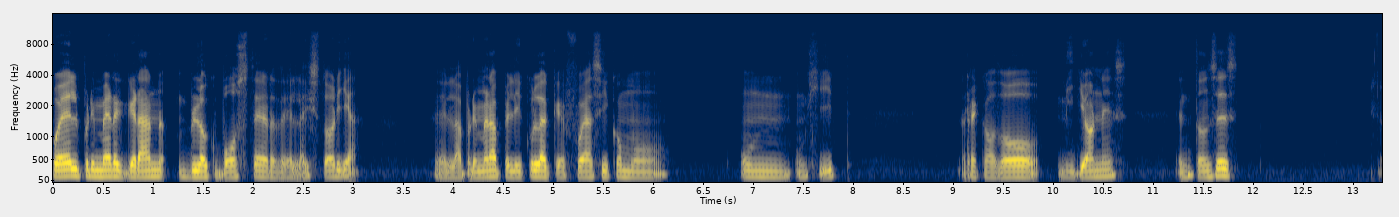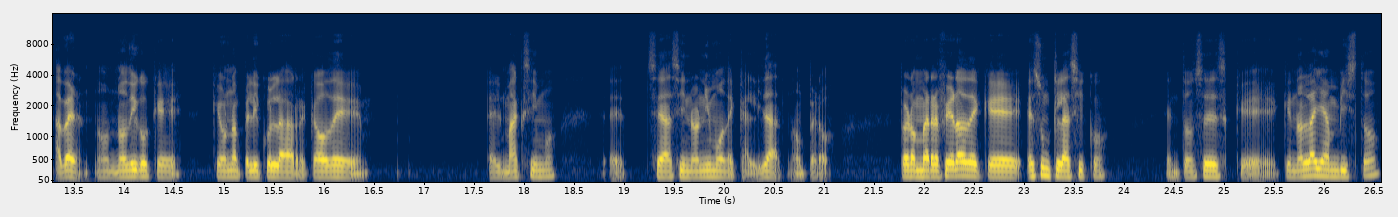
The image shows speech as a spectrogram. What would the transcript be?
fue el primer gran blockbuster de la historia. Eh, la primera película que fue así como un, un hit. Recaudó millones. Entonces, a ver, no, no digo que, que una película recaude el máximo eh, sea sinónimo de calidad, ¿no? Pero, pero me refiero a que es un clásico, entonces que, que no la hayan visto,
